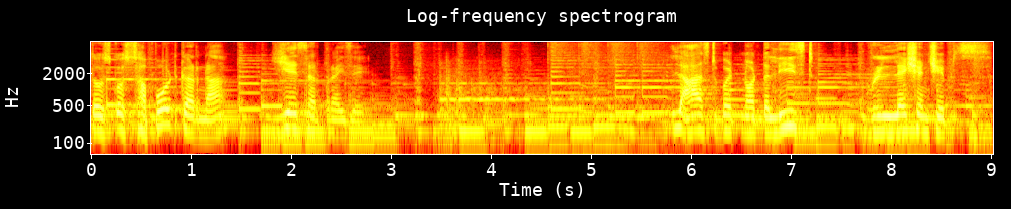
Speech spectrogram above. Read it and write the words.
तो उसको सपोर्ट करना ये सरप्राइज़ है। Last but not the least relationships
